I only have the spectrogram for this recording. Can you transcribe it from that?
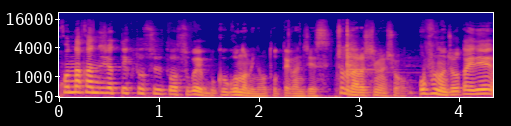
こんな感じでやっていくとするとすごい僕好みの音って感じです。ちょっと鳴らしてみましょう。オフの状態で。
